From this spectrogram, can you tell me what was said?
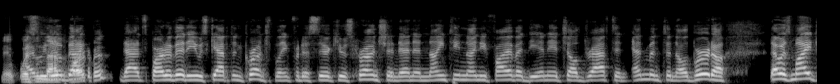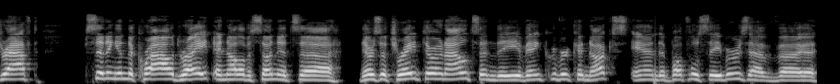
It wasn't that part of it. That's part of it. He was Captain Crunch playing for the Syracuse Crunch. And then in 1995 at the NHL draft in Edmonton, Alberta, that was my draft sitting in the crowd, right? And all of a sudden it's, uh, there's a trade to announce and the Vancouver Canucks and the Buffalo Sabres have, uh,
